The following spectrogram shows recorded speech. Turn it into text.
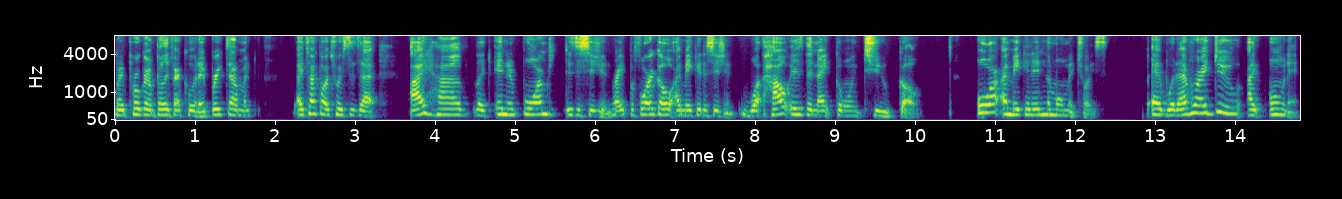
my program Belly Fat Code. I break down my I talk about choices that I have like an informed decision, right? Before I go, I make a decision. What how is the night going to go? Or I make an in the moment choice. And whatever I do, I own it.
